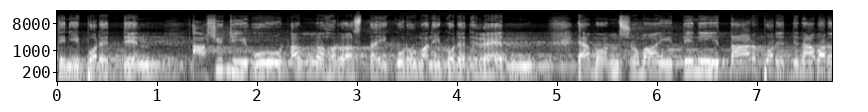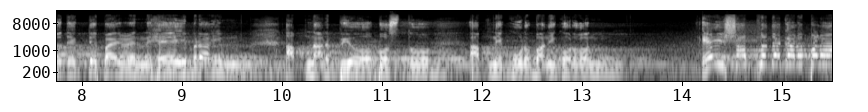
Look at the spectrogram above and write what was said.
তিনি পরের দিন আশিটি উট আল্লাহর রাস্তায় কোরবানি করে দিলেন। এমন সময় তিনি তার পরের দিন আবারও দেখতে পাইলেন, হে ইব্রাহিম, আপনার প্রিয় বস্তু, আপনি কোরবানি করুন। এই স্বপ্ন দেখার পরে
